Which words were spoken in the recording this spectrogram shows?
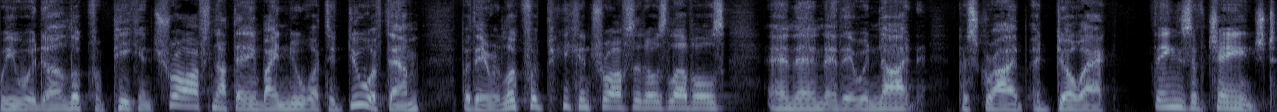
we would uh, look for peak and troughs. Not that anybody knew what to do with them, but they would look for peak and troughs at those levels, and then they would not prescribe a DOAC. Things have changed.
